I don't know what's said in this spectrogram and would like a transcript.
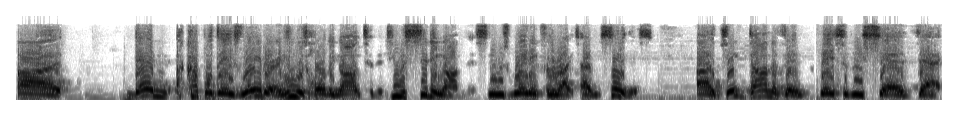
Uh, then a couple days later, and he was holding on to this. He was sitting on this, he was waiting for the right time to say this. Uh, Jake Donovan basically said that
